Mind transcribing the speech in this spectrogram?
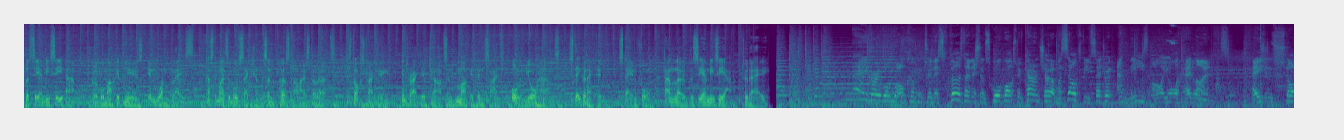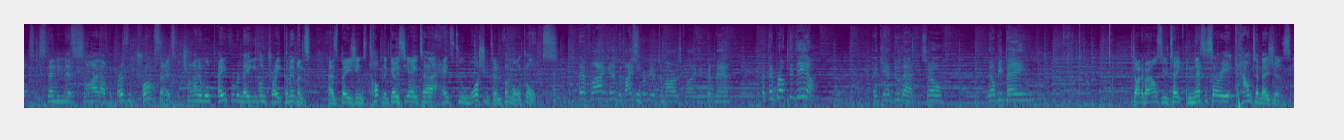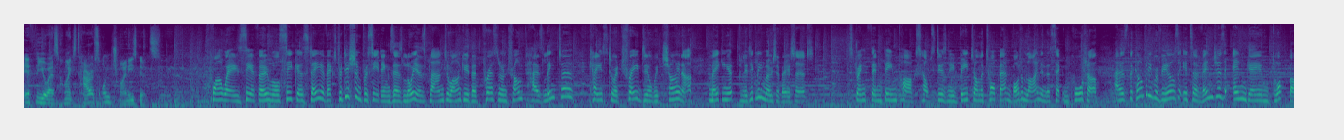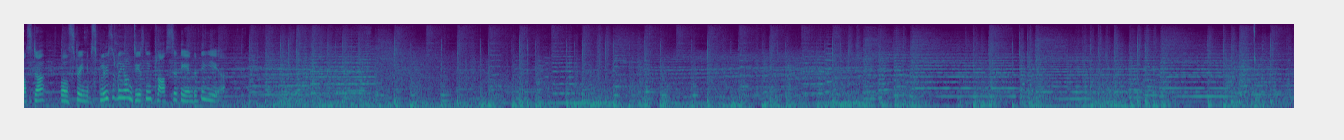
The CNBC app. Global market news in one place. Customizable sections and personalized alerts. Stocks tracking, interactive charts, and market insights all in your hands. Stay connected. Stay informed. Download the CNBC app today. Hey, very warm welcome to this Thursday edition of Squawk Box with Karen Tso and myself, Steve Sedgwick, and these are your headlines. Asian stocks extending their slide after President Trump says China will pay for reneging on trade commitments as Beijing's top negotiator heads to Washington for more talks. They're flying in. The vice premier tomorrow is flying in. Good man. But they broke the deal. They can't do that. So they'll be paying. China vows to take necessary countermeasures if the US hikes tariffs on Chinese goods. Huawei's CFO will seek a stay of extradition proceedings as lawyers plan to argue that President Trump has linked a case to a trade deal with China, making it politically motivated. Strength in theme parks helps Disney beat on the top and bottom line in the second quarter as the company reveals its Avengers Endgame blockbuster will stream exclusively on Disney Plus at the end of the year.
